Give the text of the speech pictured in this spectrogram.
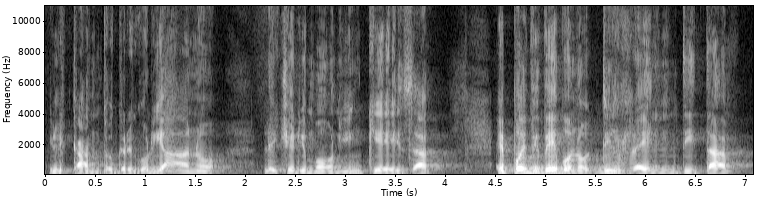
il canto gregoriano, le cerimonie in chiesa e poi vivevano di rendita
